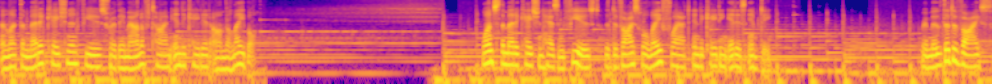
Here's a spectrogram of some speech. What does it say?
and let the medication infuse for the amount of time indicated on the label. Once the medication has infused, the device will lay flat indicating it is empty. Remove the device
